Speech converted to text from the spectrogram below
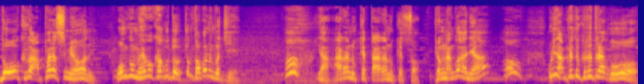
응? 너 그거 안 팔았으면 원금 회복하고도 좀 더 버는 거지. 어, 야 알아눕겠다 알아눕겠어. 병난 거 아니야? 어, 우리 남편도 그러더라고.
